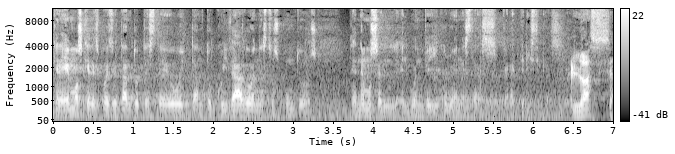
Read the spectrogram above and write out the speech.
creemos que después de tanto testeo y tanto cuidado en estos puntos, tenemos el, el, buen vehículo en estas características. Lo has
